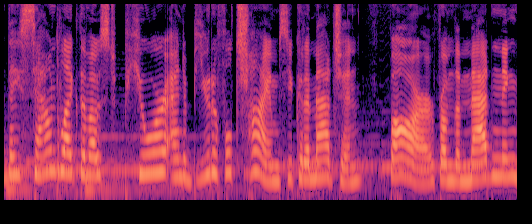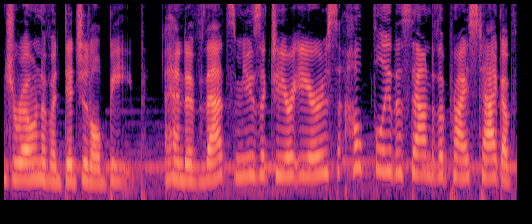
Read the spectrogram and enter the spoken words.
They sound like the most pure and beautiful chimes you could imagine, far from the maddening drone of a digital beep. And if that's music to your ears, hopefully the sound of the price tag of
